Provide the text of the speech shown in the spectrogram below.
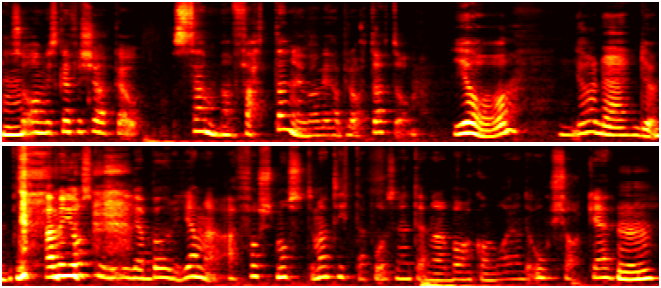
Mm. Så om vi ska försöka att sammanfatta nu vad vi har pratat om. Ja, gör det du. Ja, men jag skulle vilja börja med att först måste man titta på så det inte är några bakomvarande orsaker. Mm.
